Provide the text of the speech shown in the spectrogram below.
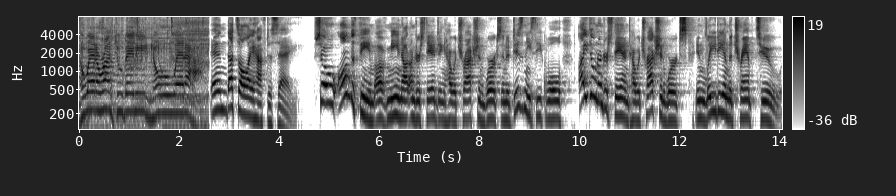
Nowhere to run to, baby. Nowhere to hide. And that's all I have to say. So, on the theme of me not understanding how attraction works in a Disney sequel, I don't understand how attraction works in Lady and the Tramp 2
